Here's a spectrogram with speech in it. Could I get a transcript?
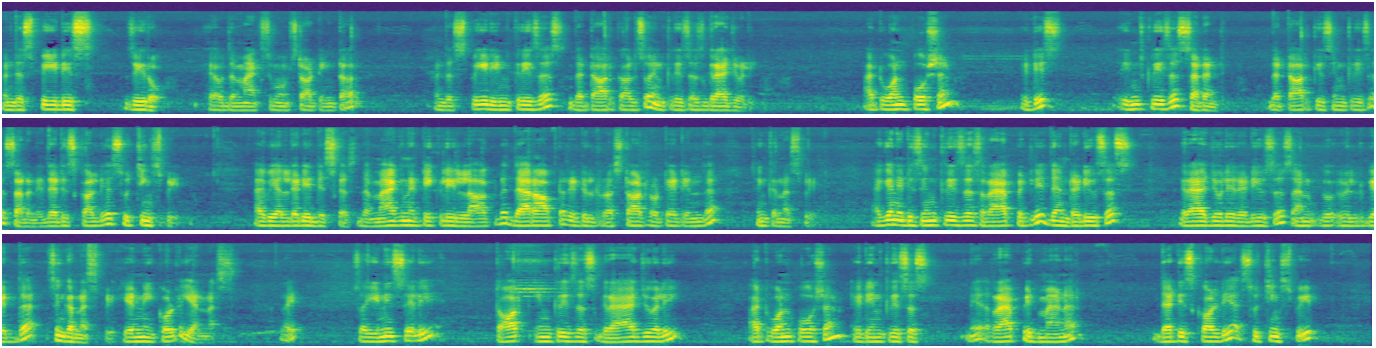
When the speed is 0 we have the maximum starting torque. When the speed increases the torque also increases gradually at one portion it is increases suddenly the torque is increases suddenly that is called a switching speed I we already discussed the magnetically locked thereafter it will start rotate in the synchronous speed. Again it is increases rapidly then reduces gradually reduces and will get the synchronous speed n equal to ns right? So initially torque increases gradually at one portion. It increases in a rapid manner. That is called a switching speed.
